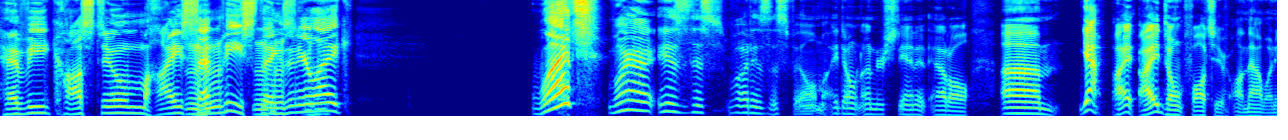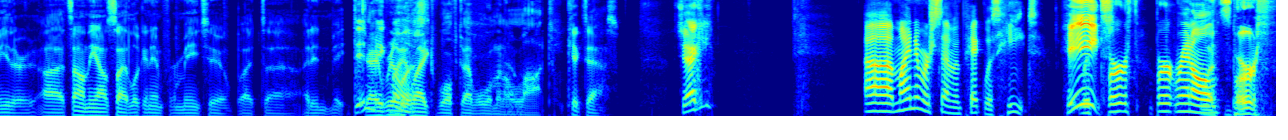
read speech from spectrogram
heavy costume, high set Mhm, piece things, mhm, and you're mhm. like, what? Where is this? What is this film? I don't understand it at all. Um, yeah, I, I don't fault you on that one either. Uh, it's on the outside looking in for me too, but uh, I didn't make didn't I make really liked Wolf Devil Woman a lot. kicked ass. Jackie, Uh, my number seven pick was Heat. Heat, With Burt, Burt Reynolds. birth,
